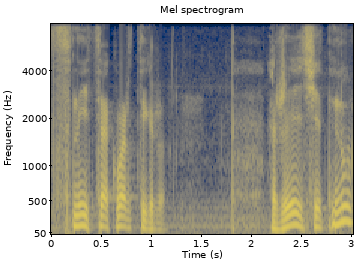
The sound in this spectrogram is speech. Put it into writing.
сниться квартира. Речі, ну,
